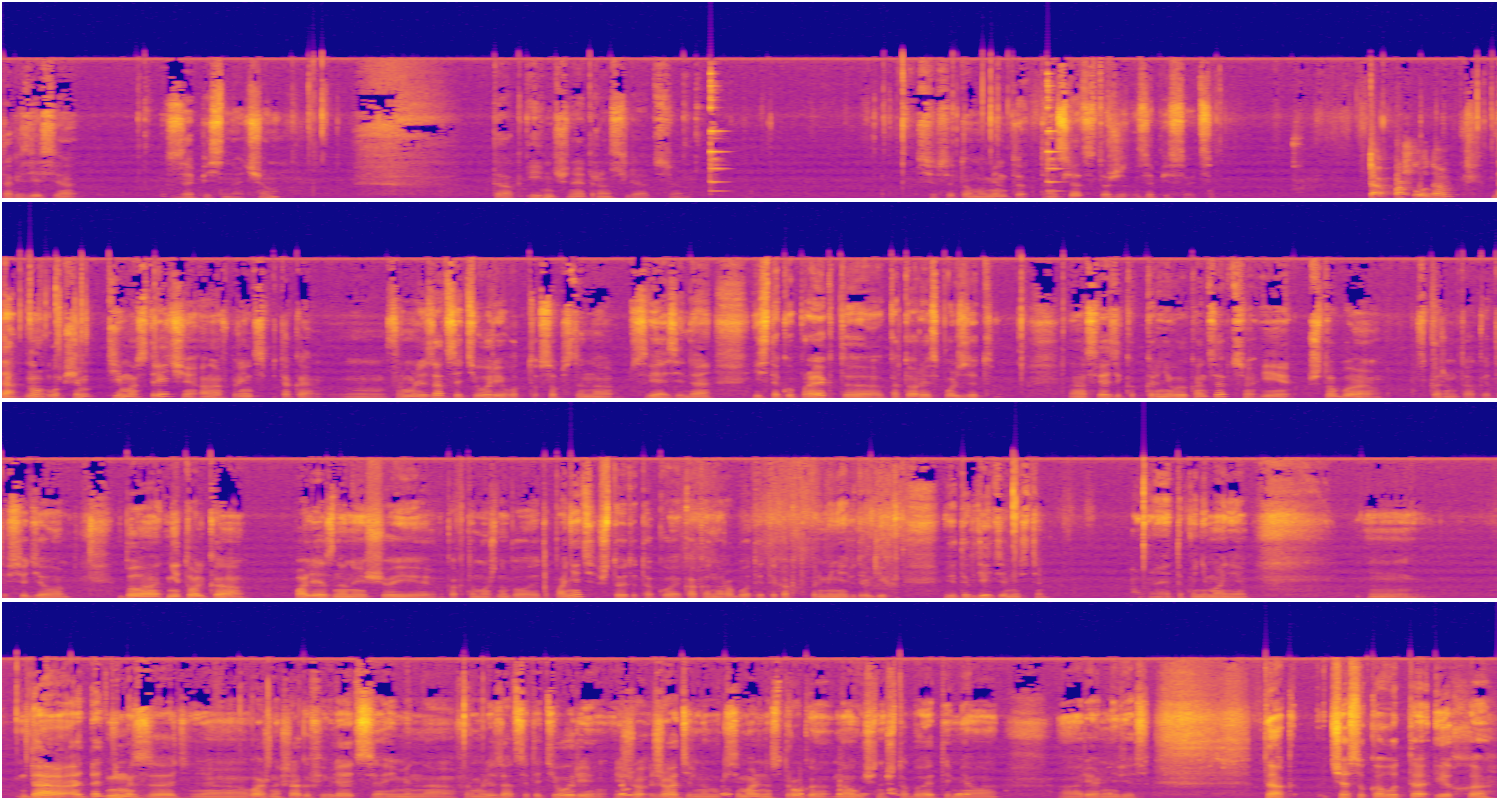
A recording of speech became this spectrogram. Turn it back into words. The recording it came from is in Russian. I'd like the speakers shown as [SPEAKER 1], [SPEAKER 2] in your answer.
[SPEAKER 1] Так, здесь я запись начал. Так, и начинаю трансляцию. Все, с этого момента трансляция тоже записывается.
[SPEAKER 2] Так, пошло, да?
[SPEAKER 1] Да, ну, в общем, тема встречи, она, в принципе, такая. Формализация теории, вот, собственно, связи, да. Есть такой проект, э, который использует э, связи как корневую концепцию, и чтобы, скажем так, это все дело было не только полезно, но еще и как-то можно было это понять, что это такое, как оно работает и как это применять в других видах деятельности. Это понимание да, одним из э, важных шагов является именно формализация этой теории, и желательно максимально строго научно, чтобы это имело э, реальный вес. Так, сейчас у кого-то эхо,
